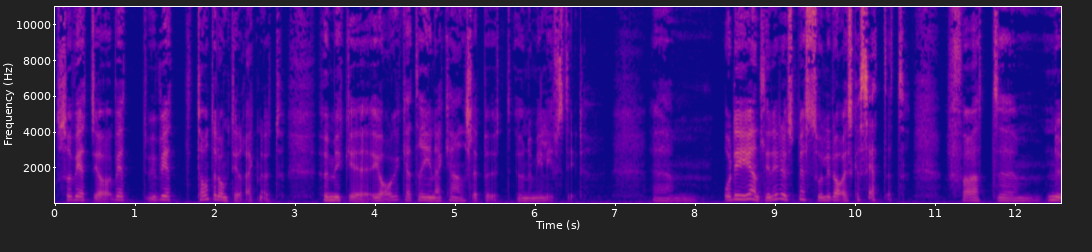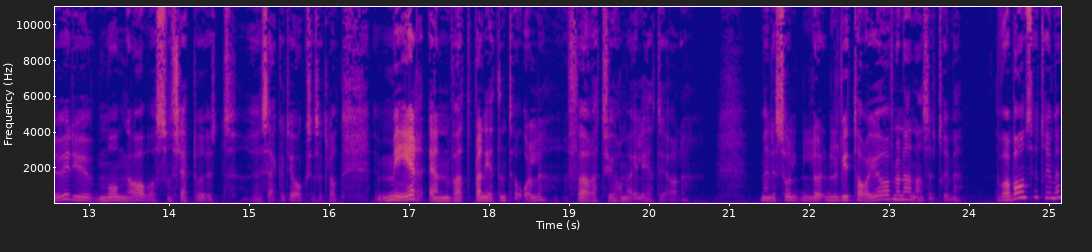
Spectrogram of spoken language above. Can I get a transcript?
så vet jag, vet, vi vet, tar inte lång tid att räkna ut hur mycket jag, Katarina, kan släppa ut under min livstid. Ehm, och det är egentligen det mest solidariska sättet. För att ehm, nu är det ju många av oss som släpper ut, eh, säkert jag också såklart, mer än vad planeten tål. För att vi har möjlighet att göra det. Men det så, vi tar ju av någon annans utrymme. Våra barns utrymme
